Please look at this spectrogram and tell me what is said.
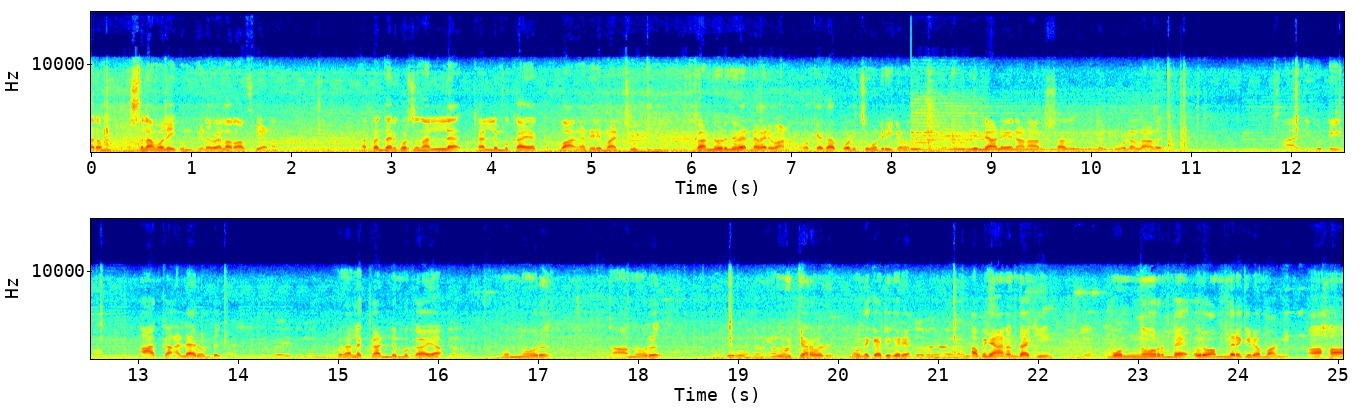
നമസ്കാരം. അസ്സാം വലൈക്കും ഇടവേള റാഫിയാണ്. അപ്പോൾ എന്തായാലും കുറച്ച് നല്ല കല്ലുമ്പക്കായ വാങ്ങാൻ തീരുമാനിച്ചു. കണ്ണൂരിൽ നിന്ന് വരുന്ന വരവാണ്. ഓക്കെ അതാ പൊളിച്ചുകൊണ്ടിരിക്കണം. ഇതിന്റെ അളയനാണ് അർഷാദ്. എന്റെ കൂടെയുള്ള ആൾ ആജിക്കുട്ടി ആക്ക എല്ലാവരും ഉണ്ട്. അപ്പോൾ നല്ല കല്ലുമ്പക്കായ മുന്നൂറ് നാന്നൂറ് നൂറ്ററുപത് മൂന്ന് കാറ്റഗറിയാണ് അപ്പോൾ ഞാൻ എന്താക്കി? മുന്നൂറിന്റെ ഒരു ഒന്നര കിലോ വാങ്ങി. ആഹാ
